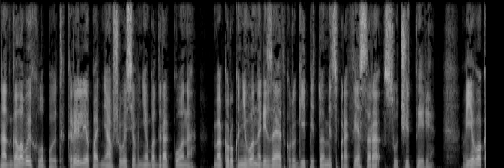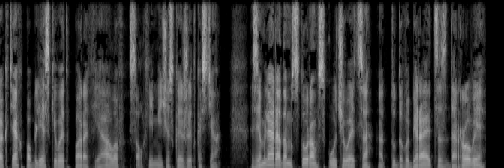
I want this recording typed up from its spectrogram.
Над головой хлопают крылья поднявшегося в небо дракона — Вокруг него нарезает круги питомец профессора Су-4. В его когтях поблескивает пара фиалов с алхимической жидкостью. Земля рядом с туром вспучивается, оттуда выбирается здоровый,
